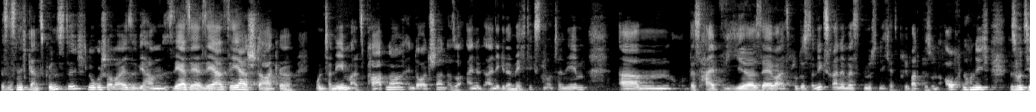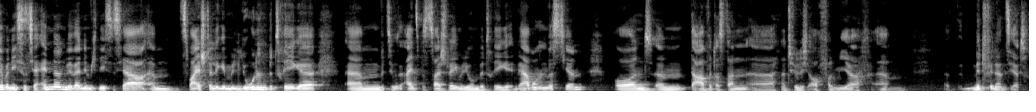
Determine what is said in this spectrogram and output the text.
das ist nicht ganz günstig, logischerweise. Wir haben sehr, sehr, sehr, sehr starke Unternehmen als Partner in Deutschland, also eine, einige der mächtigsten Unternehmen, ähm, weshalb wir selber als Plutus da nichts rein investen müssen, ich als Privatperson auch noch nicht. Das wird sich aber nächstes Jahr ändern. Wir werden nämlich nächstes Jahr ähm, zweistellige Millionenbeträge ähm, beziehungsweise eins bis zweistellige Millionenbeträge in Werbung investieren. Und ähm, da wird das dann äh, natürlich auch von mir ähm, mitfinanziert.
